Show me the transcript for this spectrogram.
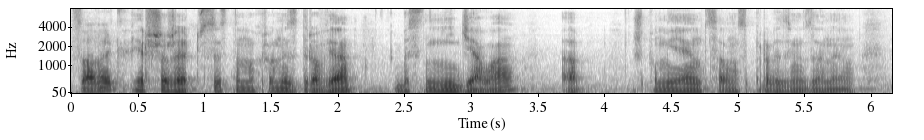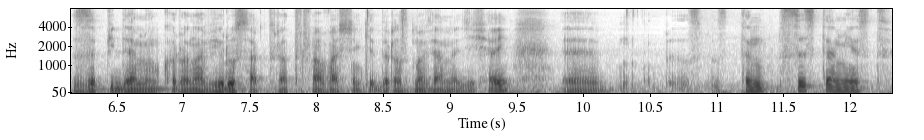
Sławek? Pierwsza rzecz, system ochrony zdrowia obecnie nie działa, a już pomijając całą sprawę związaną z epidemią koronawirusa, która trwa właśnie, kiedy rozmawiamy dzisiaj, y, ten system jest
